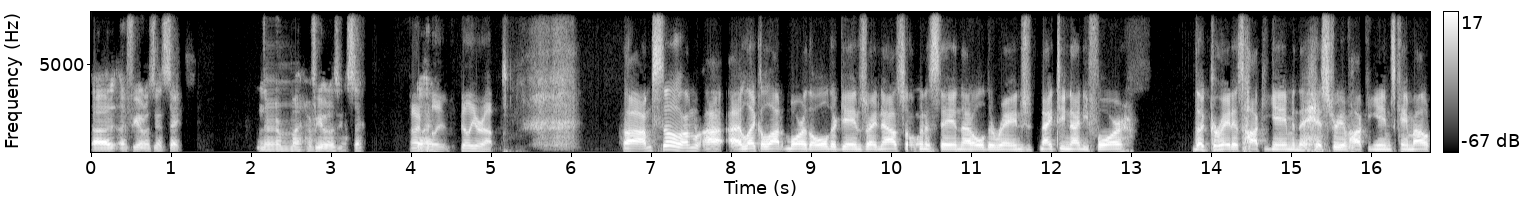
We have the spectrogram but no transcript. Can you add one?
Uh, I forget what I was gonna say. Never mind. I forget what I was gonna say. All right, Bill, Bill, you're up. Uh, I'm still I'm I, I, like a lot more of the older games right now, so I'm going to stay in that older range. 1994, the greatest hockey game in the history of hockey games came out.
